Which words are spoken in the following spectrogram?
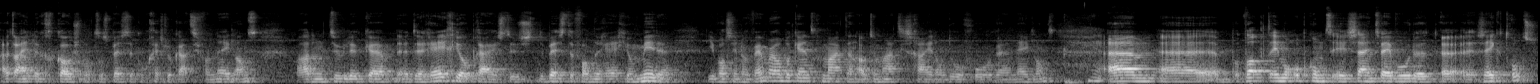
uiteindelijk gekozen wordt als beste congreslocatie van Nederland. We hadden natuurlijk eh, de- regioprijs, dus de beste van de regio Midden. Die was in november al bekendgemaakt en automatisch ga je dan door voor Nederland. Ja. Ehm, eh, wat het eenmaal opkomt is, zijn twee woorden zeker trots.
